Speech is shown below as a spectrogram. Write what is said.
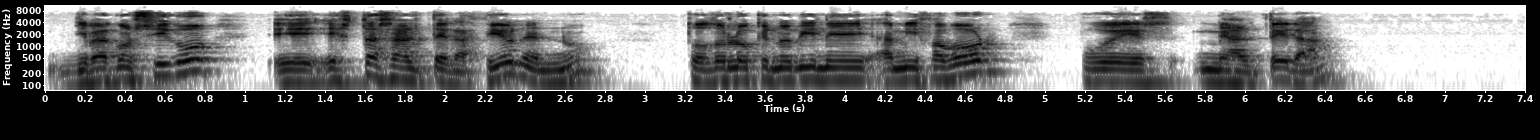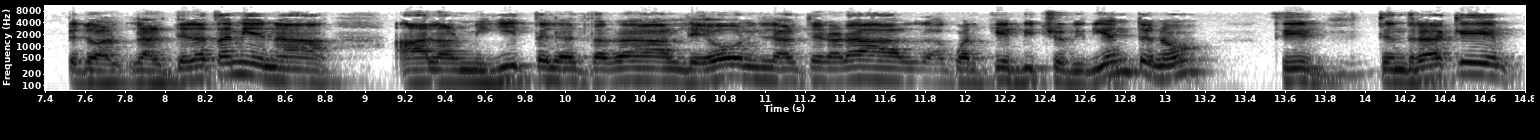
lleva consigo eh, estas alteraciones, ¿no? Todo lo que no viene a mi favor, pues me altera. Pero la altera también a, la hormiguita, le alterará al león y le alterará a cualquier bicho viviente, ¿no? Es decir, tendrá que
